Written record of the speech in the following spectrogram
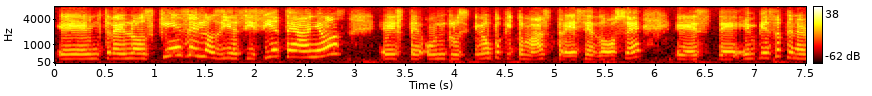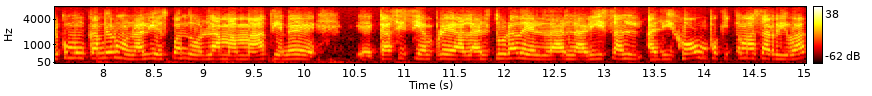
entre los 15 y los 17 años, este, o inclusive un poquito más, 13, 12, este, empieza a tener como un cambio hormonal y es cuando la mamá tiene eh, casi siempre a la altura de la nariz al, hijo, un poquito más arriba,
